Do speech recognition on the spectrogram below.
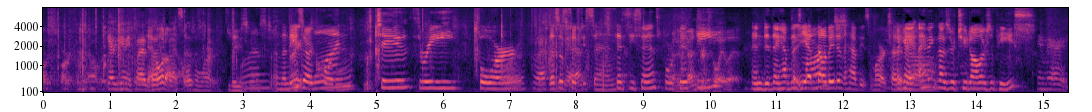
saw the spark coming out. Gotta give me five Yeah, hold bucks on. back, doesn't work. These guys. And then these are a quarter. One, two, three, four, This was fifty cents. fifty cents, four An adventure fifty. toilet. And did they have these Yeah, no, they marked? didn't have these marks. I didn't Okay, know. I think those are two dollars a piece. Hey, Mary.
